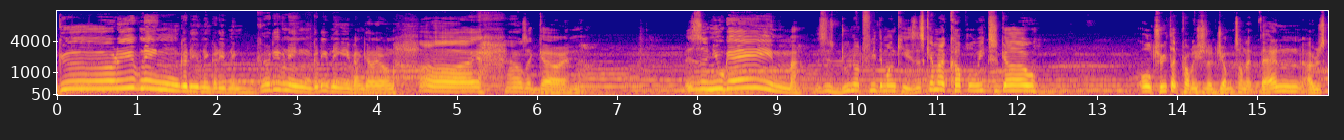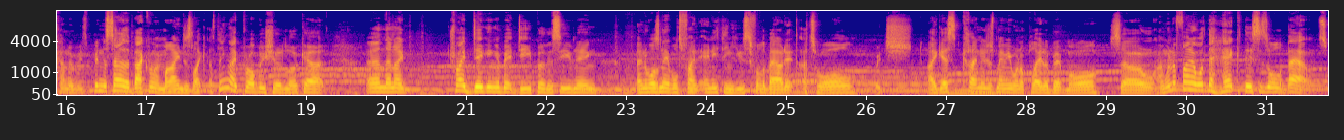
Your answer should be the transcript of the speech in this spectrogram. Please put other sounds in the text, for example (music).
Good evening, good evening, good evening, good evening, good evening, Evangelion. Hi, how's it going? This is a new game! This is Do Not Feed the Monkeys. This came out a couple weeks ago. All truth, I probably should have jumped on it then. I was kind of, it's been the side of the back of my mind is like a thing I probably should look at. And then I tried digging a bit deeper this evening and wasn't able to find anything useful about it at all, which I guess kind of just made me want to play it a bit more. So I'm going to find out what the heck this is all about.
